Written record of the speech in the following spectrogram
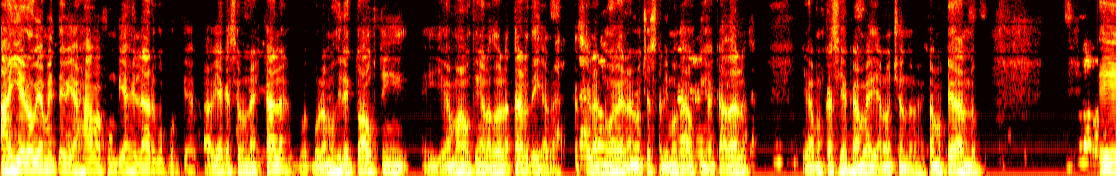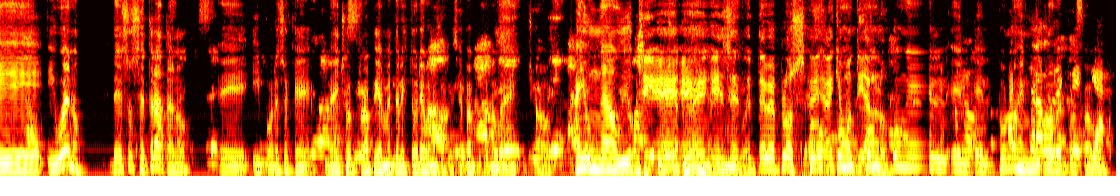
Ayer obviamente viajaba, fue un viaje largo porque había que hacer una escala. Volamos directo a Austin y, llegamos a Austin a las 2 de la tarde y a las, casi a las 9 de la noche salimos de Austin acá a Dallas. Llegamos casi acá a medianoche donde nos estamos quedando. Eh, y bueno, de eso se trata, ¿no? Eh, y por eso es que le he hecho rápidamente la historia, bueno, para que sepan porque no me han escuchado. Hay un audio que sí, se escucha eh, es el TV Plus, hay que montearlo. Pon, el, el, el, ponlos en mi, Robert, por favor.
